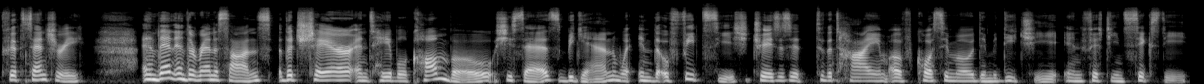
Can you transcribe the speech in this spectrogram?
fifth century. And then in the Renaissance, the chair and table combo, she says, began in the Uffizi. She traces it to the time of Cosimo de' Medici in 1560,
